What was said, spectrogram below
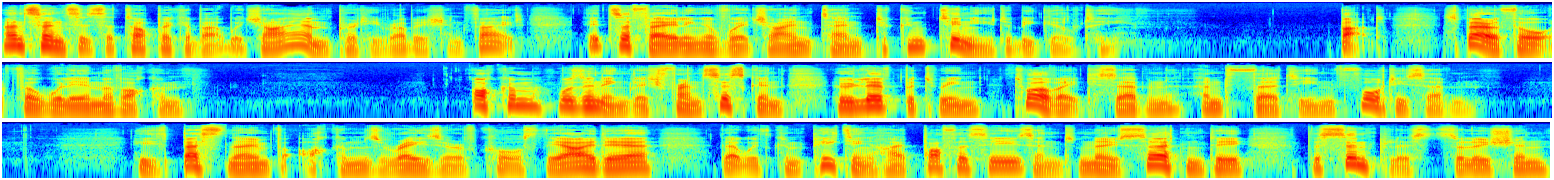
and since it's a topic about which I am pretty rubbish, in fact, it's a failing of which I intend to continue to be guilty. But spare a thought for William of Ockham. Ockham was an English Franciscan who lived between 1287 and 1347. He's best known for Ockham's razor, of course, the idea that with competing hypotheses and no certainty, the simplest solution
